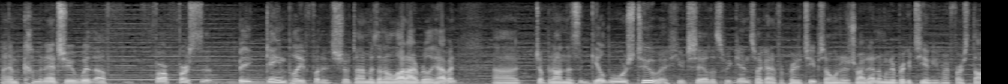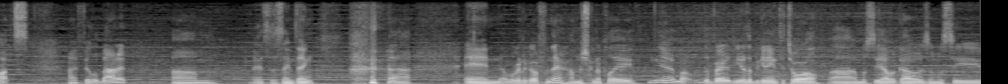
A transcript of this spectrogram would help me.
I am coming at you with a our first uh, big gameplay footage. Showtime has done a lot. I really haven't. Uh, jumping on this Guild Wars 2, a huge sale this weekend, so I got it for pretty cheap, so I wanted to try that. And I'm going to bring it to you and give my first thoughts, how I feel about it. Um, I guess it's the same thing. and we're gonna go from there. I'm just gonna play, you know, the very, you know, the beginning tutorial, uh, and we'll see how it goes, and we'll see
